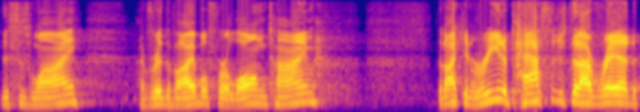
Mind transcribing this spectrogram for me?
this is why I've read the Bible for a long time, that I can read a passage that I've read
